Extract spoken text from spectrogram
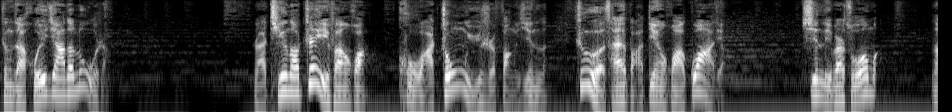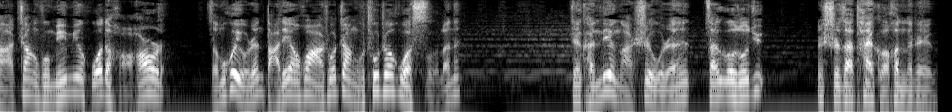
正在回家的路上。”啊，听到这番话，库娃终于是放心了，这才把电话挂掉，心里边琢磨：那丈夫明明活得好好的，怎么会有人打电话说丈夫出车祸死了呢？这肯定啊是有人在恶作剧，实在太可恨了。这个，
